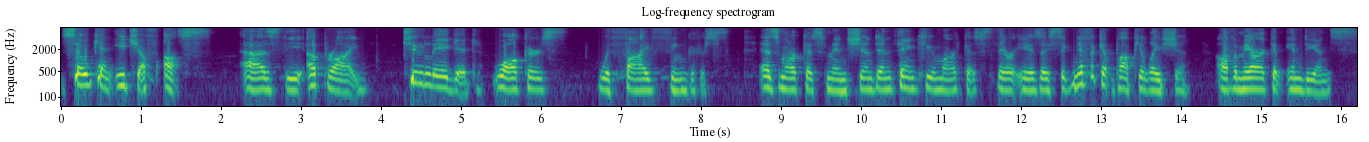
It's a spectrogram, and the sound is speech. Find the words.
so can each of us as the upright, two legged walkers with five fingers. As Marcus mentioned, and thank you, Marcus, there is a significant population of American Indians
